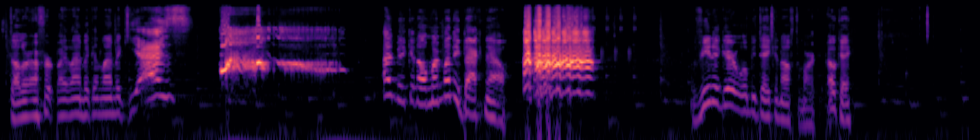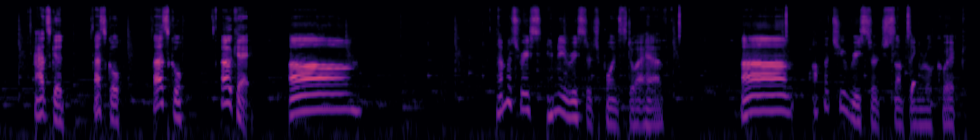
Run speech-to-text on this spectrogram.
stellar effort by Lambic and Lambic. Yes! I'm making all my money back now. Vena Gear will be taken off the market. Okay. That's good. That's cool. That's cool. Okay. Um, how much? how many research points do I have? Um, I'll let you research something real quick.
